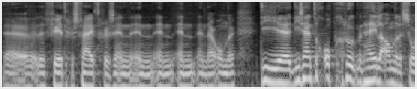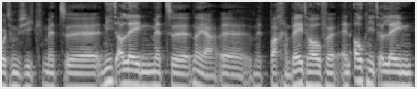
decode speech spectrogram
De 40ers, 50ers en, en, en, en, en daaronder. Die, die zijn toch opgegroeid met hele andere soorten muziek. Met, uh, niet alleen met, uh, nou ja, uh, met Bach en Beethoven. En ook niet alleen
